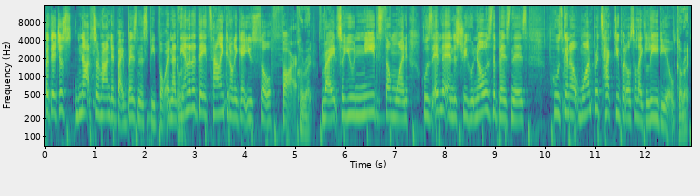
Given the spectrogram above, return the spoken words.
But they're just not surrounded by business people. And at the end of the day, talent can only get you so far. Correct. Right? So you need someone who's in the industry, who knows the business, who's gonna one protect you but also like lead you. Correct.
